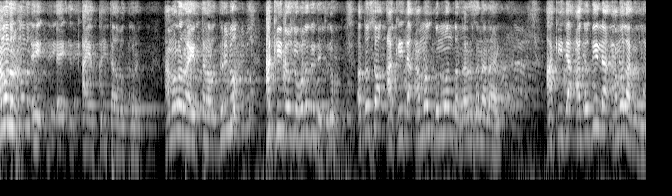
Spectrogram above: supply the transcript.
আমলের এই আয়াত তেলাবত করে। আমলের আয়াত তেলাবত করিব আকিদেও যখন যেত না। অথচ আকিদা আমল দুনমন দরকার আছে না নাই? আকিদা আগদি না আমল আগদি?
